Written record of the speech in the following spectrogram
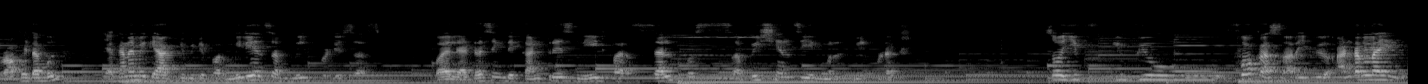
profitable economic activity for millions of milk producers while addressing the country's need for self-sufficiency in milk production. So, if, if you focus or if you underline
